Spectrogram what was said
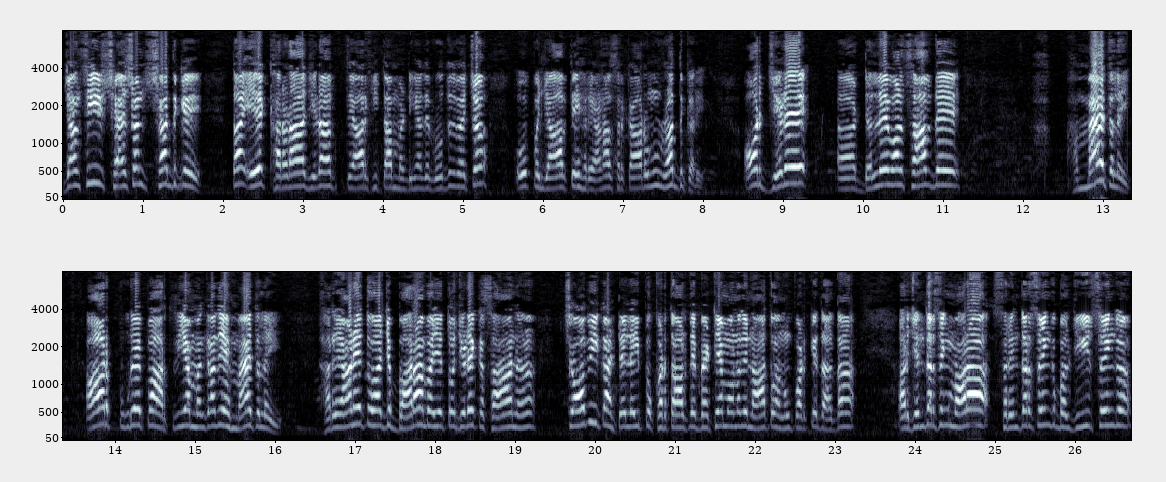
ਜੰਸੀ ਸੈਸ਼ਨ ਛੱਡ ਕੇ ਤਾਂ ਇਹ ਖਰੜਾ ਜਿਹੜਾ ਤਿਆਰ ਕੀਤਾ ਮੰਡੀਆਂ ਦੇ ਵਿਰੋਧ ਦੇ ਵਿੱਚ, ਉਹ ਪੰਜਾਬ ਤੇ ਹਰਿਆਣਾ ਸਰਕਾਰ ਉਹਨੂੰ ਰੱਦ ਕਰੇ। ਔਰ ਜਿਹੜੇ ਡੱਲੇਵਾਲ ਸਾਹਿਬ ਦੇ ਹਮਾਇਤ ਲਈ ਔਰ ਪੂਰੇ ਭਾਰਤ ਦੀਆਂ ਮੰਗਾਂ ਦੇ ਹਮਾਇਤ ਲਈ, ਹਰਿਆਣੇ ਤੋਂ ਅੱਜ 12 ਵਜੇ ਤੋਂ ਜਿਹੜੇ ਕਿਸਾਨ 24 ਘੰਟੇ ਲਈ ਭੁੱਖ ਹੜਤਾਲ ਤੇ ਬੈਠੇ ਆ, ਮੈਂ ਉਹਨਾਂ ਦੇ ਨਾਂ ਤੁਹਾਨੂੰ ਪੜ੍ਹ ਕੇ ਦੱਸਦਾ। ਅਰਜਿੰਦਰ ਸਿੰਘ ਮਹਾਰਾ ਸੁਰਿੰਦਰ ਸਿੰਘ, ਬਲਜੀਤ ਸਿੰਘ,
